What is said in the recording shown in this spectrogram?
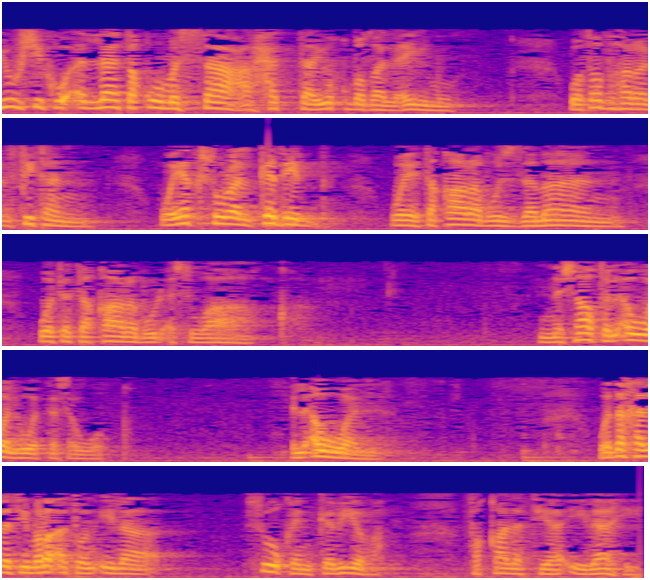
يوشك أن لا تقوم الساعة حتى يقبض العلم وتظهر الفتن ويكثر الكذب ويتقارب الزمان وتتقارب الأسواق. النشاط الأول هو التسوق. الأول. ودخلت امرأة إلى سوق كبيرة فقالت يا إلهي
